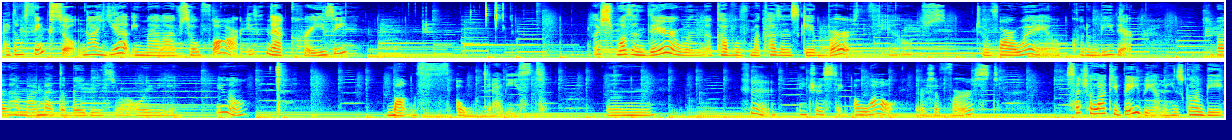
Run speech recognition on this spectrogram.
I don't think so. Not yet in my life so far. Isn't that crazy? I just wasn't there when a couple of my cousins gave birth, you know, too far away. I couldn't be there. So by the time I met the babies, they were already, you know, months old at least. And, hmm, interesting. Oh wow, there's a first. Such a lucky baby. I mean, he's going to be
